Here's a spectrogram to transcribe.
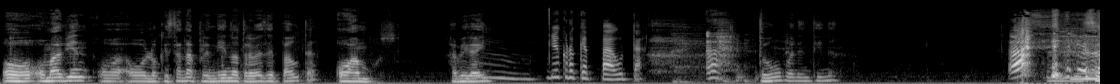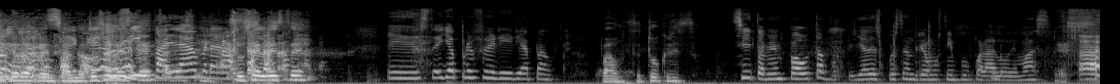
o, o más bien, o, o lo que están aprendiendo a través de pauta, o ambos. Abigail, Mm, Yo creo que pauta. ¿tú, Valentina? Se quedó pensando. ¿Tú, Celeste? ¿Tú, Celeste? Este, yo preferiría pauta. Pauta. ¿Tú, Cristo? Sí, también pauta porque ya después tendríamos tiempo para lo demás. Ah,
